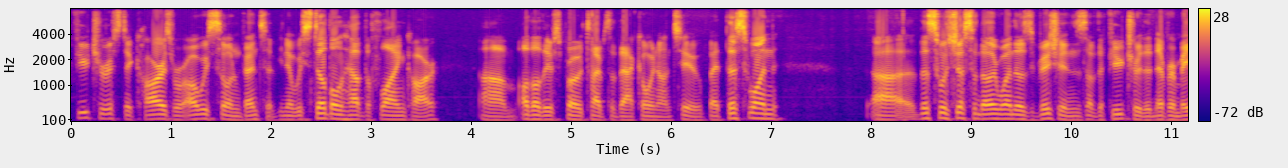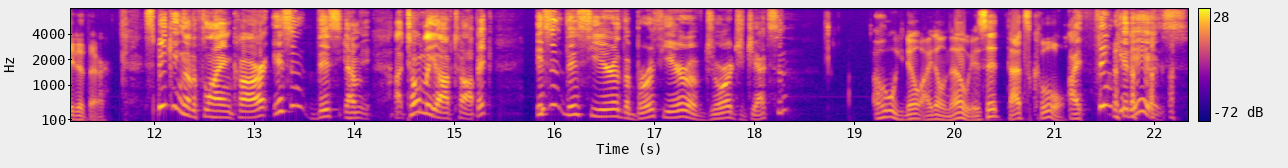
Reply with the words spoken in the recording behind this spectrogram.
futuristic cars. Were always so inventive. You know, we still don't have the flying car, um, although there's prototypes of that going on too. But this one, uh, this was just another one of those visions of the future that never made it there. Speaking of the flying car, isn't this? I mean, uh, totally off topic. Isn't this year the birth year of George Jetson? Oh, you know, I don't know. Is it? That's cool. I think it is.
